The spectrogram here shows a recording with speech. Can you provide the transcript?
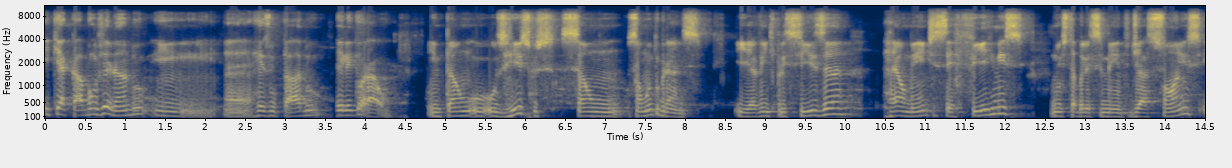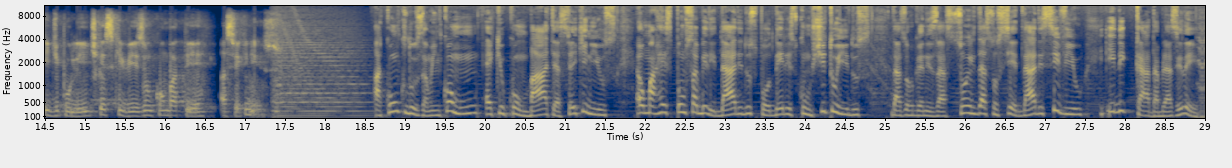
e que acabam gerando em é, resultado eleitoral. Então, o, os riscos são, são muito grandes e a gente precisa realmente ser firmes no estabelecimento de ações e de políticas que visam combater as fake news. A conclusão em comum é que o combate às fake news é uma responsabilidade dos poderes constituídos, das organizações da sociedade civil e de cada brasileiro.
